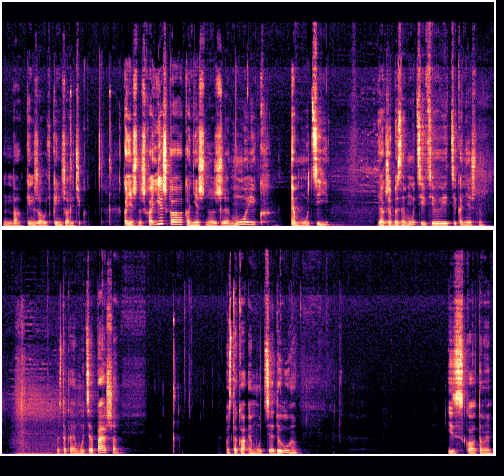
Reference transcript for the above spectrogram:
Да, кинжал, кинжальчик. Конечно ж, хаєшка, конечно ж, морік, емоції. Як же без емоцій в цій рідці, звісно. Ось така емоція перша. Ось така емоція друга. Із картами.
